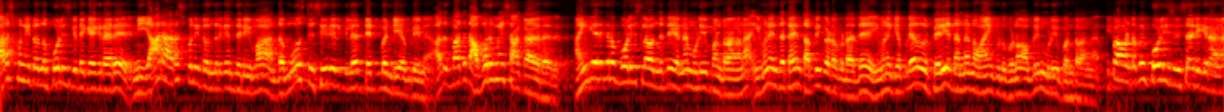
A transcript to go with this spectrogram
அரெஸ்ட் பண்ணிட்டு வந்த போலீஸ் கிட்ட கேக்குறாரு நீ யாரை அரெஸ்ட் பண்ணிட்டு வந்திருக்கேன்னு தெரியுமா? The most serial killer Ted Bundy அப்படின்னு. அது பார்த்துட்டு அவருமே ஷாக் ஆகுறாரு. அங்கே இருக்கிற போலீஸ்ல வந்துட்டு என்ன முடிவு பண்றாங்கன்னா இவனை இந்த டைம் தப்பிக்க விடக்கூடாது இவனுக்கு எப்படியாவது ஒரு பெரிய தண்டனை வாங்கி கொடுக்கணும் அப்படின்னு முடிவு பண்றாங்க. இப்போ அவன்கிட்ட போய் போலீஸ் விசாரிக்கிறாங்க.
